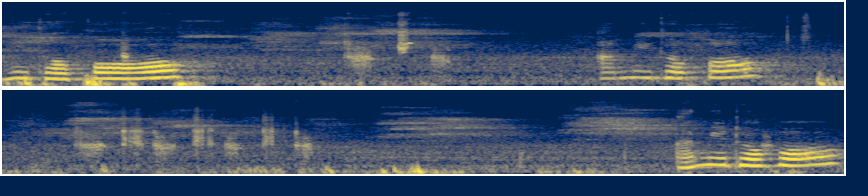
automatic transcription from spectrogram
Amitofo. Amitofo. Amitofo.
